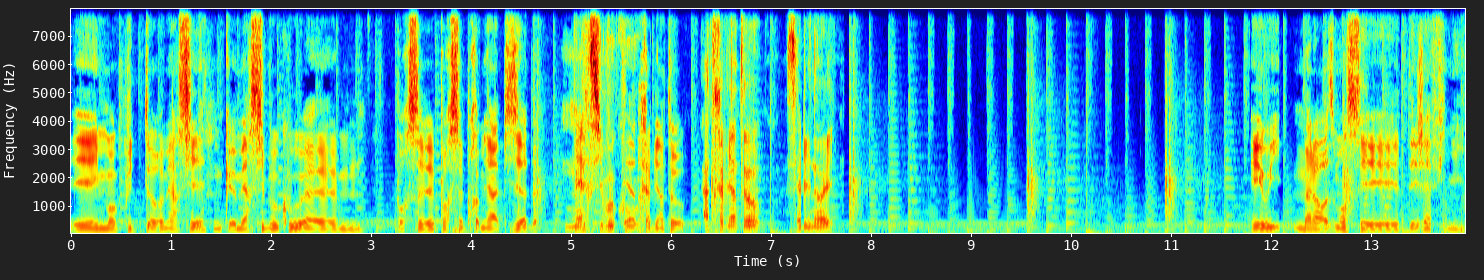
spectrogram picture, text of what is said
Et il me manque plus de te remercier. Donc merci beaucoup pour ce pour ce premier épisode. Merci beaucoup. Et à très bientôt. À très bientôt. Salut Noé. Et oui, malheureusement, c'est déjà fini.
